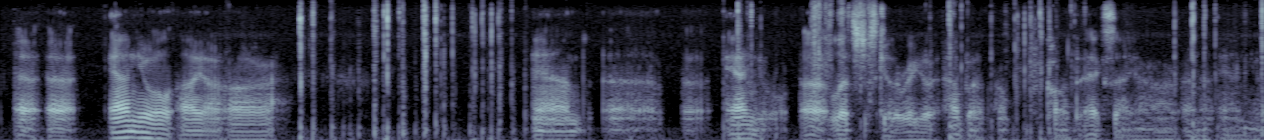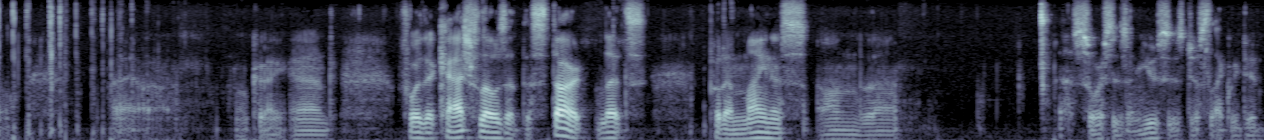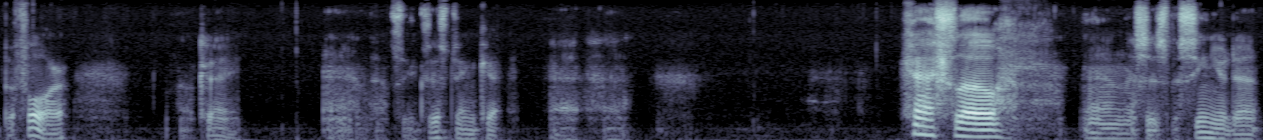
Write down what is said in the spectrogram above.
annual IRR and uh, annual. Uh, let's just get a regular. How about I'll call it the XIRR and an annual IRR. Okay, and for the cash flows at the start, let's put a minus sources and uses just like we did before. Okay, and that's the existing uh, cash flow, and this is the senior debt.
